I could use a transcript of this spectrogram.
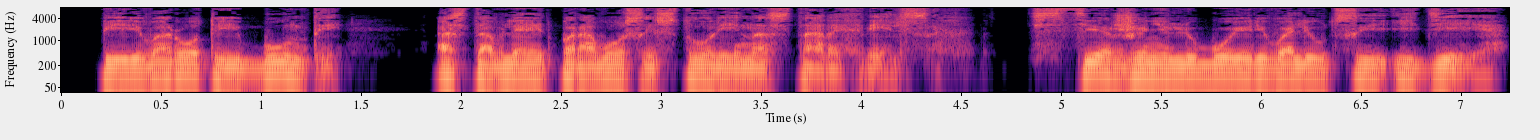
— перевороты и бунты — оставляет паровоз истории на старых рельсах. Стержень любой революции — идея.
